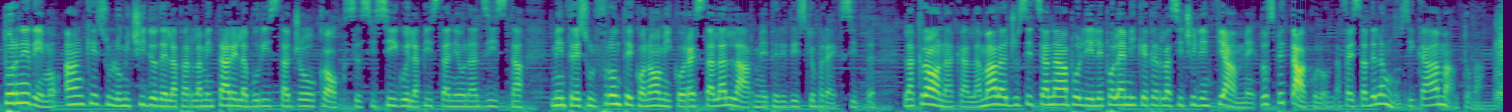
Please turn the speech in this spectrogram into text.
Torneremo anche sull'omicidio della parlamentare laburista Joe Cox, si segue la pista neonazista, mentre sul fronte economico resta l'allarme per il rischio Brexit. La cronaca, la mala giustizia a Napoli e le polemiche per la Sicilia in fiamme, lo spettacolo, la festa della musica a Mantova.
